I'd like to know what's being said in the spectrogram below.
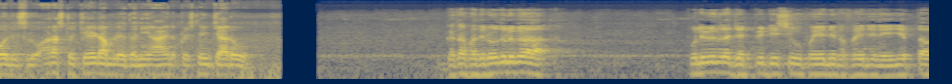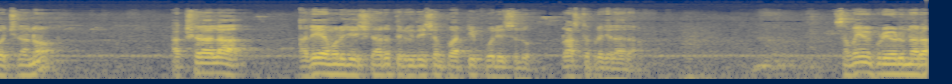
పోలీసులు అరెస్టు చేయడం లేదని ఆయన ప్రశ్నించారు. గత పది రోజులుగా పులివెందుల జడ్పీటీసీ ఉప ఎన్నికపై నేను ఏం చెప్తా వచ్చినానో అక్షరాల అదే అమలు చేసినారు తెలుగుదేశం పార్టీ పోలీసులు రాష్ట్ర ప్రజలారా. సమయం ఇప్పుడు ఏడున్నర.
